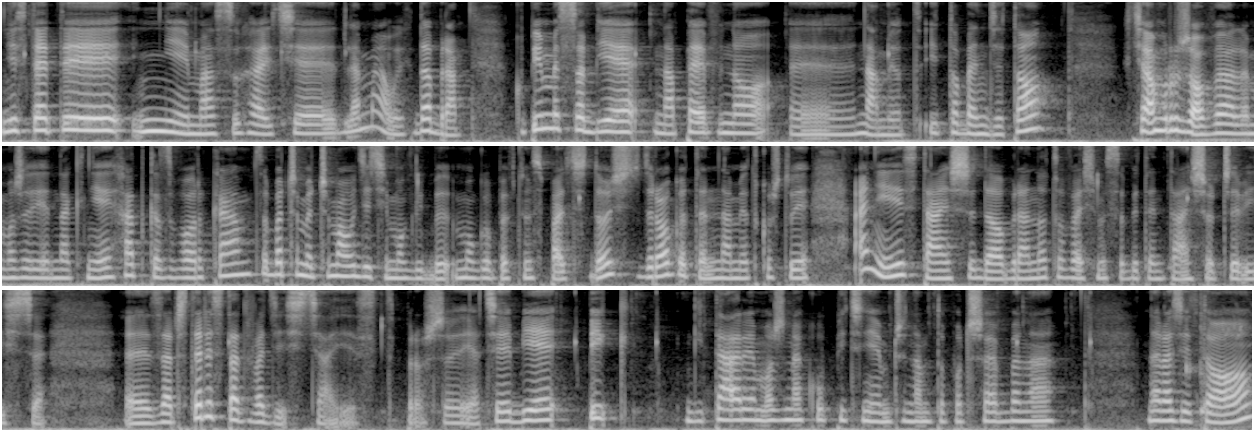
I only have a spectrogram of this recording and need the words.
Niestety nie ma, słuchajcie, dla małych. Dobra, kupimy sobie na pewno e, namiot i to będzie to. Chciałam różowy, ale może jednak nie. Chatka z worka. Zobaczymy, czy małe dzieci mogliby, mogłyby w tym spać. Dość drogo ten namiot kosztuje, a nie jest tańszy. Dobra, no to weźmy sobie ten tańszy oczywiście. E, Za 420 jest, proszę ja ciebie. Pik, gitarę można kupić. Nie wiem, czy nam to potrzebne. Na razie to.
